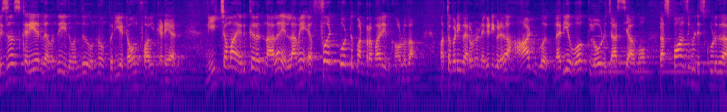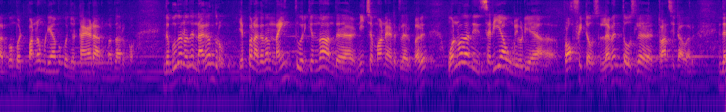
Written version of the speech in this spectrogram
பிஸ்னஸ் கரியரில் வந்து இது வந்து ஒன்றும் பெரிய டவுன்ஃபால் கிடையாது. நீச்சமாக இருக்கிறதுனால எல்லாமே எஃபர்ட் போட்டு பண்ணுற மாதிரி இருக்கும் அவ்வளோதான் மற்றபடி வேறு ஒன்றும் நெகட்டிவ் கிடையாது. ஹார்ட் ஒர்க் நிறைய ஒர்க் லோடு ஜாஸ்தியாகும் ரெஸ்பான்சிபிலிட்டிஸ் கூடுதலாக இருக்கும் பட் பண்ண முடியாமல் கொஞ்சம் டயர்டாக இருக்க மாதிரி தான் இருக்கும். இந்த புதன் வந்து நகர்ந்துடும் எப்போ நகர்ந்தாலும் நைன்த் வரைக்கும் தான் அந்த நீச்சமான இடத்துல இருப்பார். ஒன்பதாம் தேதி சரியாக உங்களுடைய ப்ராஃபிட் ஹவுஸ் லெவன்த் ஹவுஸில் டிரான்சிட் ஆவார். இந்த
